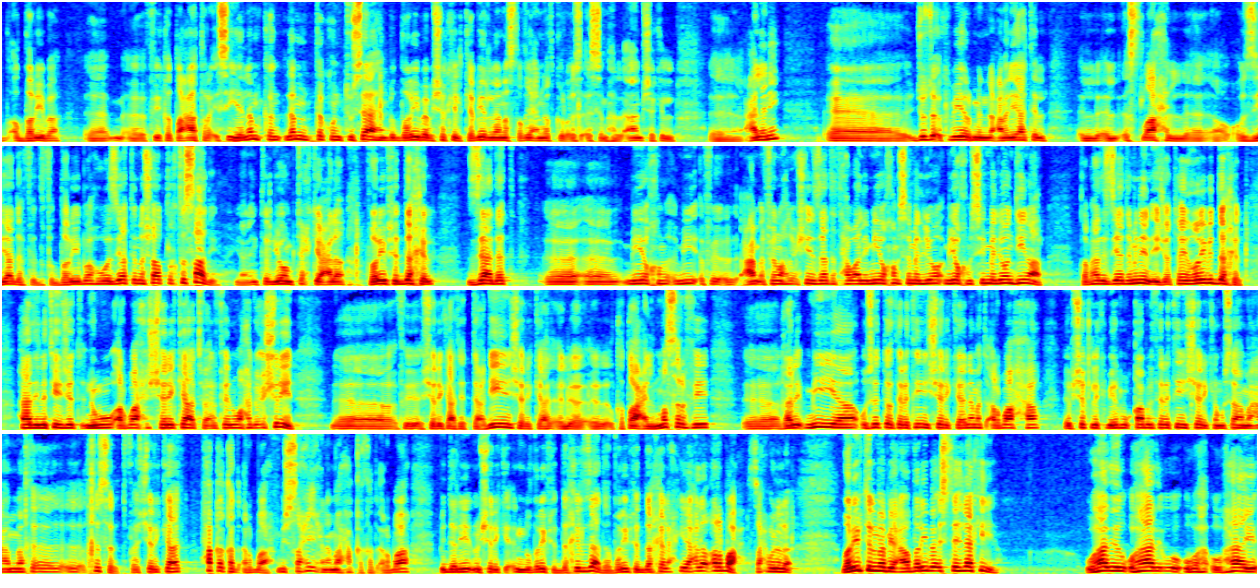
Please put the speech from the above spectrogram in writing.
آه، في قطاعات رئيسية لم لم تكن تساهم بالضريبة بشكل كبير لا نستطيع أن نذكر اس- اسمها الآن بشكل آه، علني. آه، جزء كبير من عمليات ال- ال- الإصلاح ال- أو الزيادة في الضريبة هو زيادة النشاط الاقتصادي، يعني أنت اليوم تحكي على ضريبة الدخل زادت آه، آه، 105 مية- في عام 2021 زادت حوالي 105 مليون 150 مليون دينار. طب هذه الزياده منين إجت؟ هي ضريبة الدخل، هذه نتيجة نمو أرباح الشركات في 2021 آه، في شركات التعدين، شركات ال- ال- القطاع المصرفي. آه، غالب 136 شركة نمت أرباحها بشكل كبير مقابل 30 شركة مساهمة عامة خ- خسرت، فالشركات حققت أرباح، مش صحيح إنها ما حققت أرباح بدليل إنه شركه إنه ضريبة الدخل زادت، ضريبة الدخل هي على الأرباح، صح ولا لا؟ ضريبة المبيعات ضريبة استهلاكية. وهذه وهذه وه- وهاي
